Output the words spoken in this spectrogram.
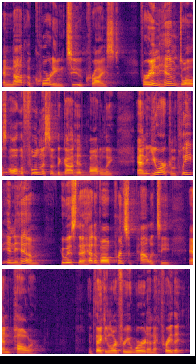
and not according to Christ. For in him dwells all the fullness of the Godhead bodily, and you are complete in him who is the head of all principality and power. And thank you, Lord, for your word, and I pray that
